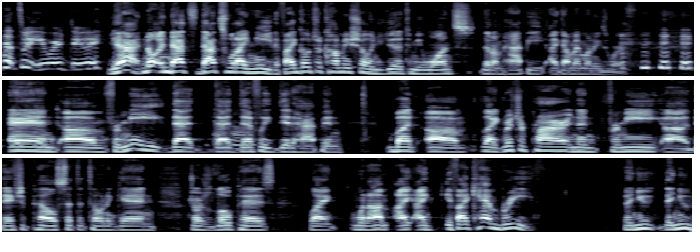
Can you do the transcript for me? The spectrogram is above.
That's what you were doing. Yeah, no, and that's that's what I need. If I go to a comedy show and you do that to me once, then I'm happy. I got my money's worth. and um, for me, that that definitely did happen. But um, like Richard Pryor, and then for me, uh, Dave Chappelle set the tone again. George Lopez, like when I'm, I, I if I can't breathe, then you then you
